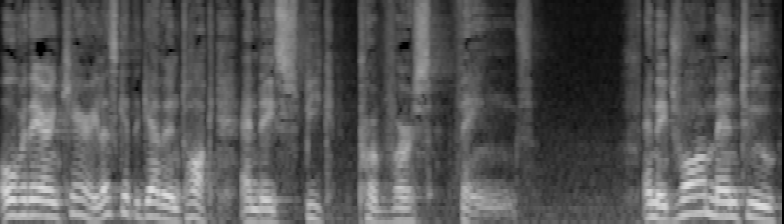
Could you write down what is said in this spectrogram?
over there in Cary? Let's get together and talk. And they speak perverse things. And they draw men to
